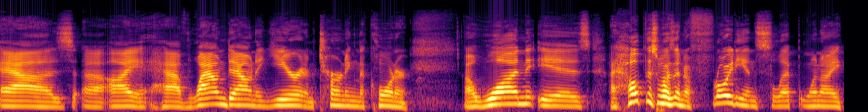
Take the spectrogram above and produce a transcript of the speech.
as uh, I have wound down a year and I'm turning the corner. Uh, one is, I hope this wasn't a Freudian slip when I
